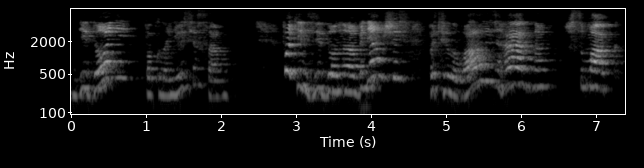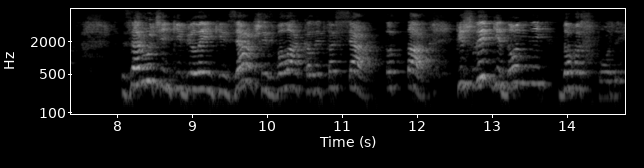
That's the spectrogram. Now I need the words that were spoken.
дідоні поклонюся сам. Потім з Дідоною обнявшись, поцілувались гарно в смак. За рученьки біленькі взявшись, балакали то сяк, то так. Пішли в дідонні до господи.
